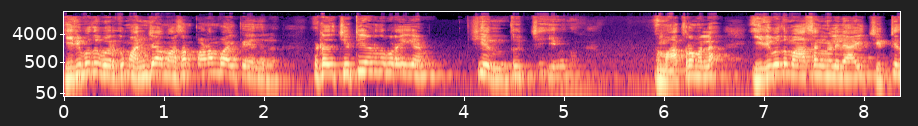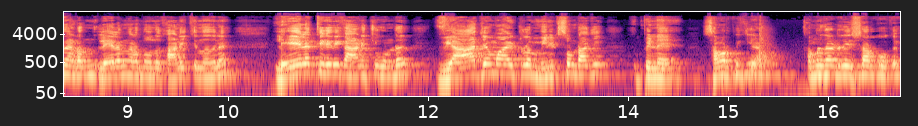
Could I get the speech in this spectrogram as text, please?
ഇരുപത് പേർക്കും അഞ്ചാം മാസം പണം വായ്പയാൽ നൽകുക. എന്നിട്ട് അത് ചിട്ടിയാണെന്ന് പറയുകയാണ്. എന്തു ചെയ്യുന്നു? മാത്രമല്ല ഇരുപത് മാസങ്ങളിലായി ചിട്ടി നടന്ന് ലേലം നടന്നു എന്ന് കാണിക്കുന്നതിന് ലേലത്തിഗതി കാണിച്ചുകൊണ്ട് വ്യാജമായിട്ടുള്ള മിനിറ്റ്സ് ഉണ്ടാക്കി പിന്നെ സമർപ്പിക്കുകയാണ് തമിഴ്നാട് രജിസ്ട്രാർക്കൊക്കെ.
